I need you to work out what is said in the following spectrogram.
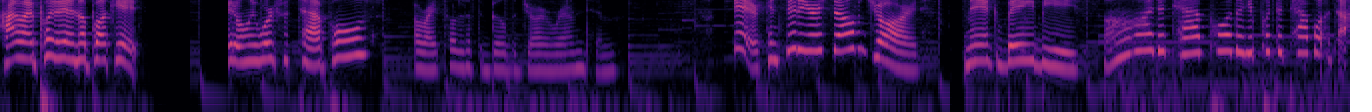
How do I put it in a bucket? It only works with tadpoles? Alright, so I'll just have to build the jar around him. There, consider yourself jarred. Make babies. Oh, the tadpole. Did you put the tadpole? Ah,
